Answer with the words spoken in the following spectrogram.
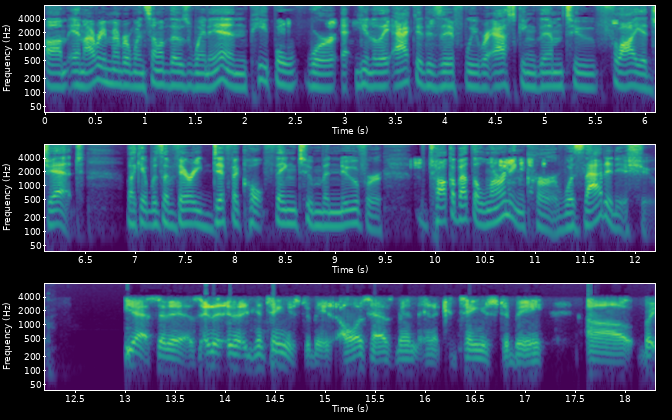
Um, and I remember when some of those went in, people were, you know, they acted as if we were asking them to fly a jet like it was a very difficult thing to maneuver. Talk about the learning curve. Was that an issue? Yes, it is. It, it, it continues to be. It always has been, and it continues to be. Uh, but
